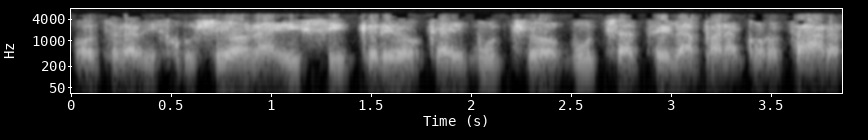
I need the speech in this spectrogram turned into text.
otra discusión. Ahí sí creo que hay mucho mucha tela para cortar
